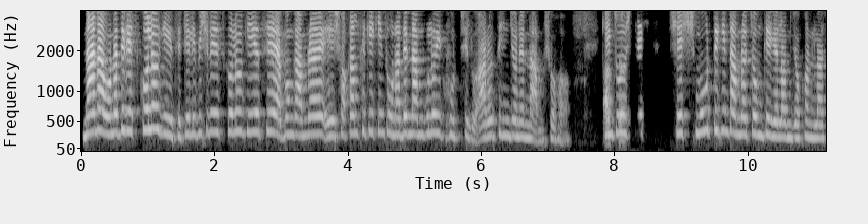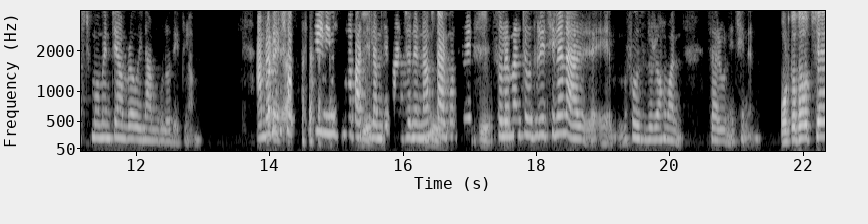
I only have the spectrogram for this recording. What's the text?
না না ওনাদের স্কুলেও গিয়েছে টেলিভিশনের স্কুলেও গিয়েছে এবং আমরা এই সকাল থেকে কিন্তু ওনাদের নামগুলোই ঘুরছিল আরও তিনজনের নাম সহ। কিন্তু আচ্ছা। শেষ শেষ মুহূর্তে কিন্তু আমরা চমকে গেলাম যখন লাস্ট মোমেন্টে আমরা ওই নামগুলো দেখলাম। আমরা মানে, কিন্তু সব থেকেই নিউজগুলো পাচ্ছিলাম যে পাঁচজনের নাম তার মধ্যে সোলেমান চৌধুরী ছিলেন আর ফজলুর রহমান স্যার উনি ছিলেন। ওর কথা হচ্ছে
